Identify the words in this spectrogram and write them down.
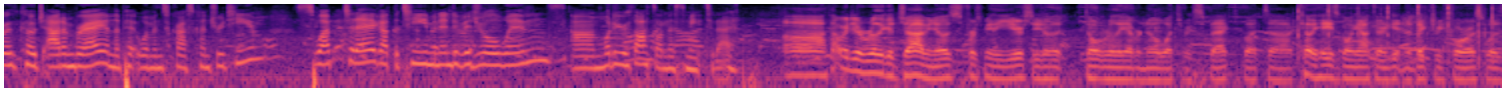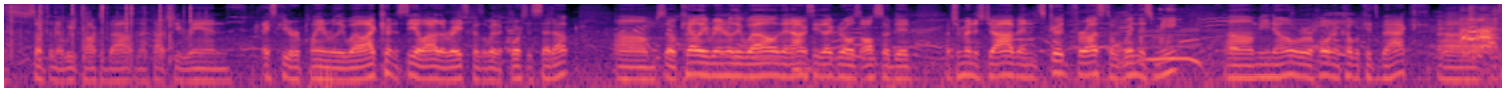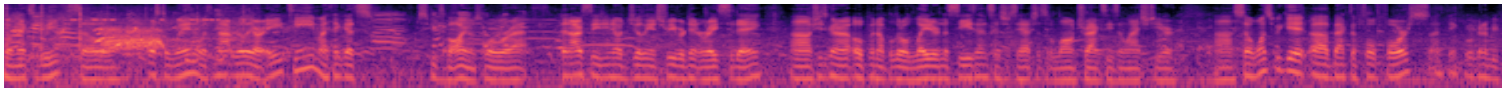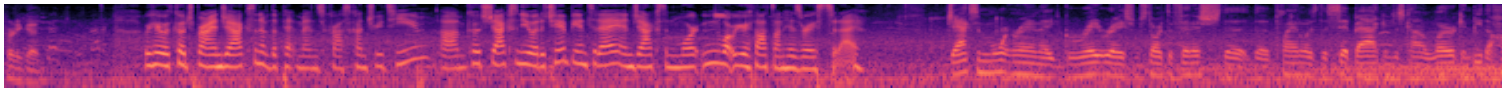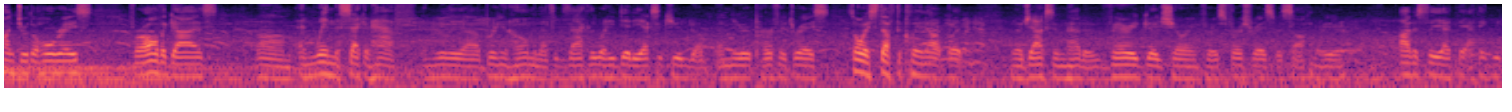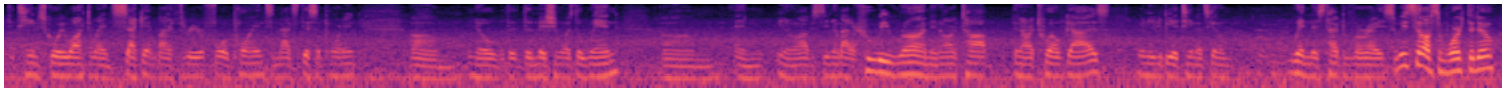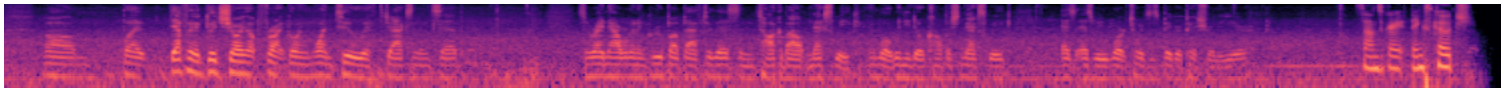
Here with Coach Adam Bray and the Pitt women's cross country team. Swept today, got the team and individual wins. Um, what are your thoughts on this meet today? Uh, I thought we did a really good job. You know, it's the first meet of the year, so you don't, don't really ever know what to expect. But uh, Kelly Hayes going out there and getting the victory for us was something that we talked about, and I thought she ran, executed her plan really well. I couldn't see a lot of the race because of the way the course is set up. Um, so Kelly ran really well. Then obviously the other girls also did a tremendous job, and it's good for us to win this meet. Um, you know, we're holding a couple kids back uh, until next week, so for us to win with not really our A team, I think that speaks volumes for where we're at. Then obviously, you know, Jillian Shriver didn't race today. Uh, she's going to open up a little later in the season since she's had just a long track season last year. Uh, so once we get uh, back to full force, I think we're going to be pretty good. We're here with Coach Brian Jackson of the Pitt men's cross country team. Um, Coach Jackson, you had a champion today, and Jackson Morton. What were your thoughts on his race today? Jackson Morton ran a great race from start to finish. The the plan was to sit back and just kind of lurk and be the hunter the whole race for all the guys, um, and win the second half and really uh, bring it home. And that's exactly what he did. He executed a, a, near perfect race. It's always stuff to clean up, but you know Jackson had a very good showing for his first race of his sophomore year obviously, I think I think with the team score, we walked away in second by three or four points, and that's disappointing. Um, you know, the, the, mission was to win, um, and you know, obviously, no matter who we run in our top in our 12 guys, we need to be a team that's going to win this type of a race. So we still have some work to do, um, but definitely a good showing up front, going one-two with Jackson and Seb. So right now we're going to group up after this and talk about next week and what we need to accomplish next week as, as we work towards this bigger picture of the year. Sounds great. Thanks, Coach.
